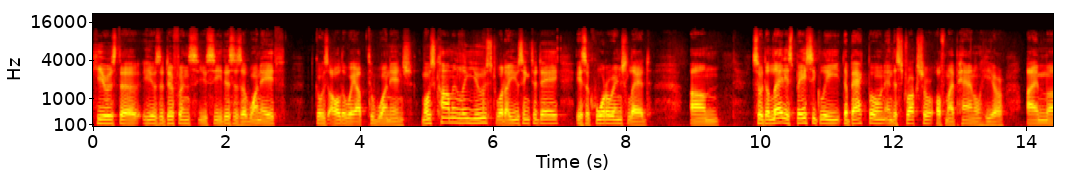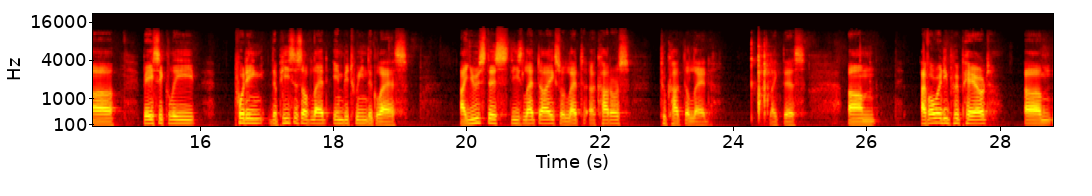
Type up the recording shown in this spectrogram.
Here's the, here's the difference. You see this is a 1 8 goes all the way up to 1 inch. Most commonly used, what I'm using today, is a quarter inch lead. Um, so the lead is basically the backbone and the structure of my panel here. I'm uh, basically putting the pieces of lead in between the glass. I use this, these lead dikes or lead uh, cutters to cut the lead like this. Um, I've already prepared um,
